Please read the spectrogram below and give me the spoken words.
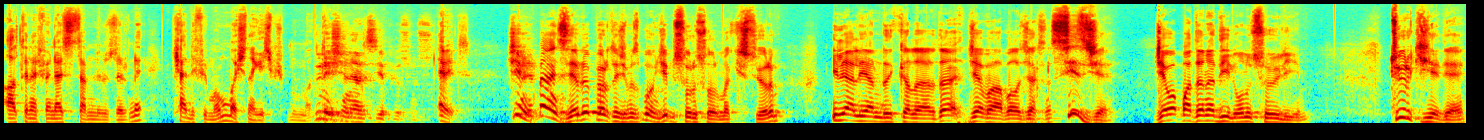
Alternatif enerji sistemleri üzerine kendi firmamın başına geçmiş bulunmaktayım. Güneş enerjisi yapıyorsunuz. Evet. Şimdi ben size röportajımız boyunca bir soru sormak istiyorum. İlerleyen dakikalarda cevabı alacaksınız. Sizce, cevap Adana değil onu söyleyeyim. Türkiye'de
